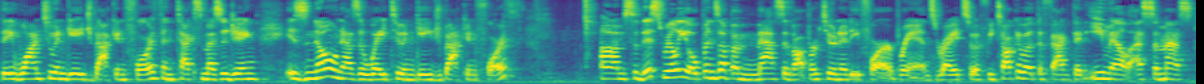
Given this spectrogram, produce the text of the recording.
They want to engage back and forth, and text messaging is known as a way to engage back and forth. Um, so this really opens up a massive opportunity for our brands, right? So if we talk about the fact that email, SMS,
